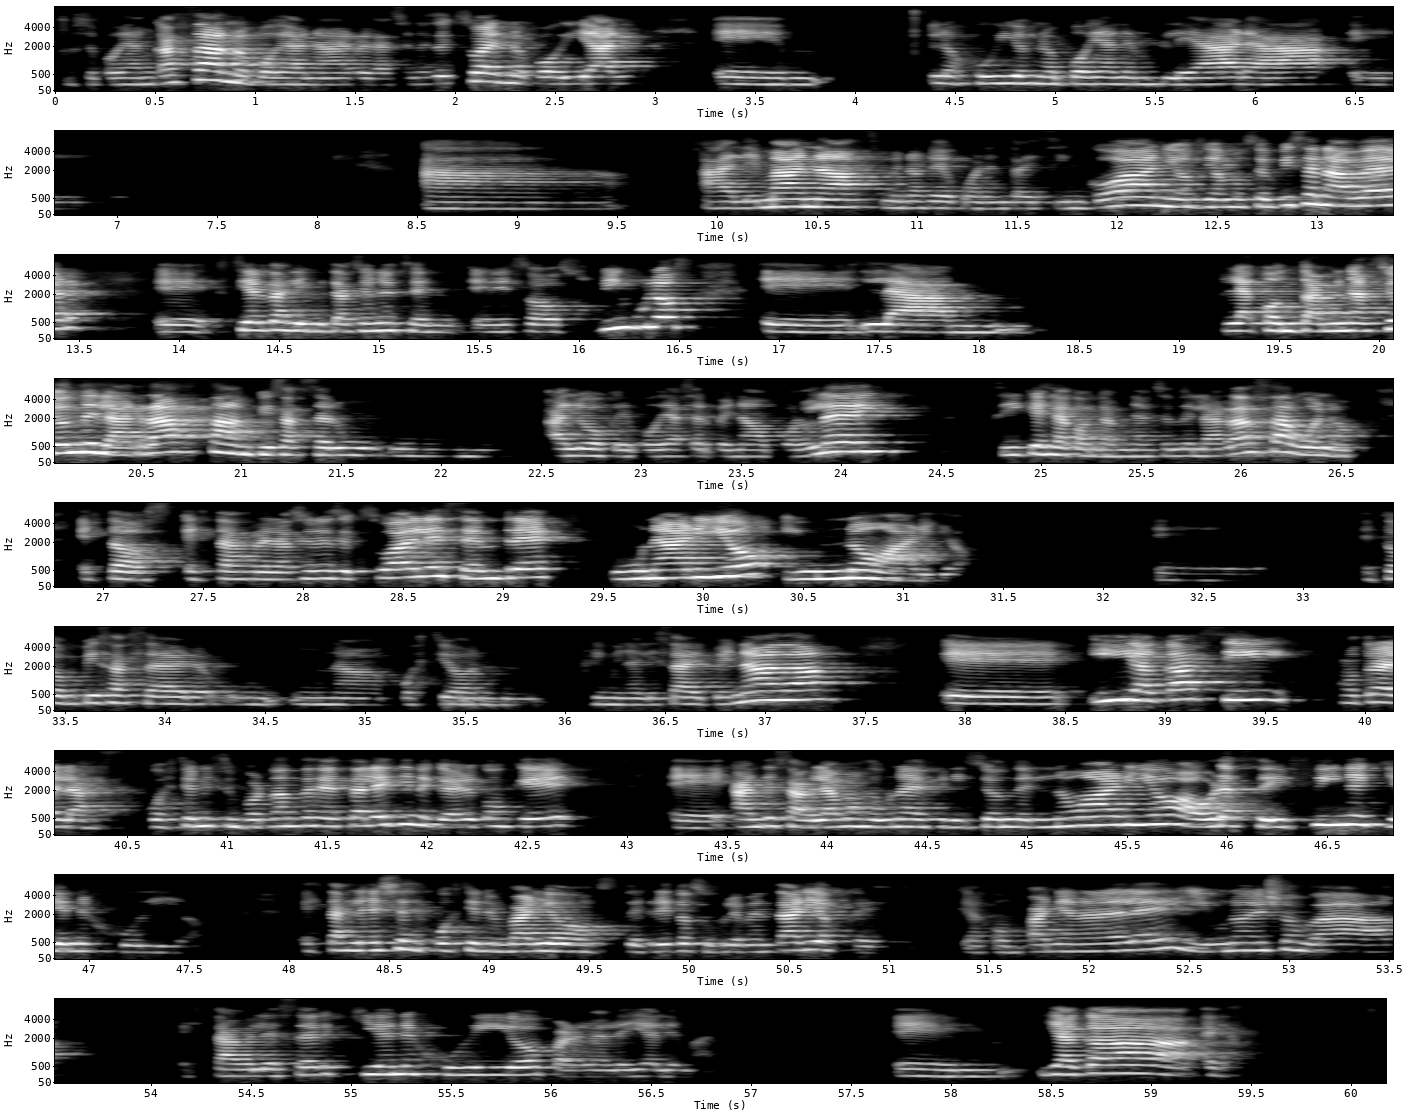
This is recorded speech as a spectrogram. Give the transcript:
no se podían casar, no podían haber relaciones sexuales, no podían los judíos no podían emplear eh, a, alemanas menores de 45 años, digamos, empiezan a eh, ciertas limitaciones en, esos vínculos. Eh, la, la, contaminación de la raza empieza a ser algo que podía ser penado por ley, ¿sí? que es la contaminación de la raza. Bueno, estos, estas relaciones sexuales entre un ario y un no ario esto empieza a ser una cuestión criminalizada y penada. Eh, y acá sí, otra de las cuestiones importantes de esta ley tiene que ver con que eh, antes hablamos de una definición del noario, ahora se define quién es judío. Estas leyes después tienen varios decretos suplementarios que, acompañan a la ley y uno de ellos va a establecer quién es judío para la ley alemana. Eh, y acá es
